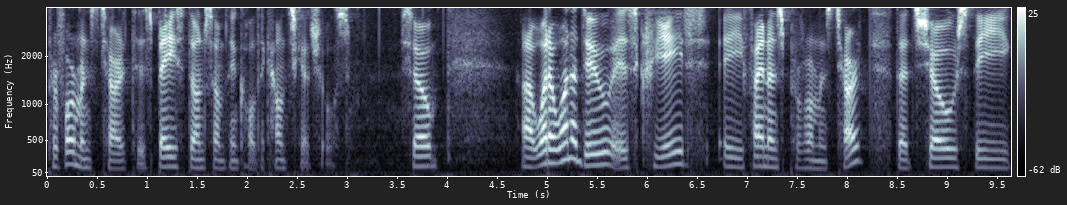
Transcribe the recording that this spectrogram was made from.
performance chart is based on something called account schedules. So uh, what I want to do is create a finance performance chart that shows the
